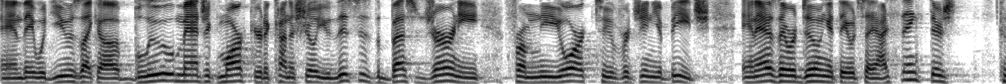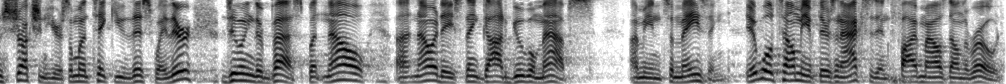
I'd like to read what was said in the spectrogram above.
and they would use like a blue magic marker to kind of show you this is the best journey from New York to Virginia Beach. And as they were doing it, they would say, I think there's construction here, so I'm going to take you this way. They're doing their best. But now, uh, nowadays, thank God, Google Maps. I mean, it's amazing. It will tell me if there's an accident five miles down the road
